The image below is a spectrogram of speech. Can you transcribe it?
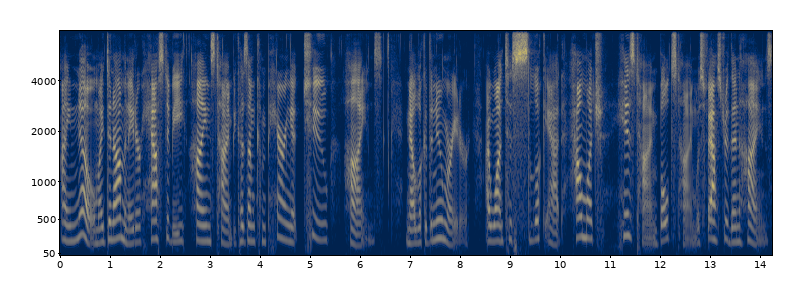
I know my denominator has to be Hines' time because I'm comparing it to Hines. Now look at the numerator. I want to look at how much his time, Bolt's time, was faster than Hines.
